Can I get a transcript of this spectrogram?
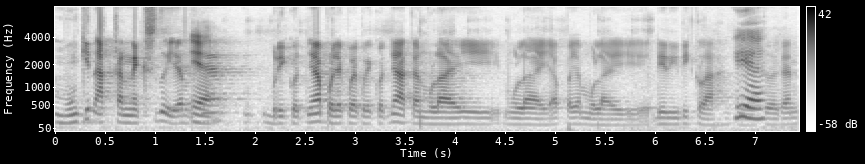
mungkin akan next tuh ya, maksudnya Iya. berikutnya proyek-proyek berikutnya akan mulai mulai apa ya mulai diridik lah Iya. gitu kan.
